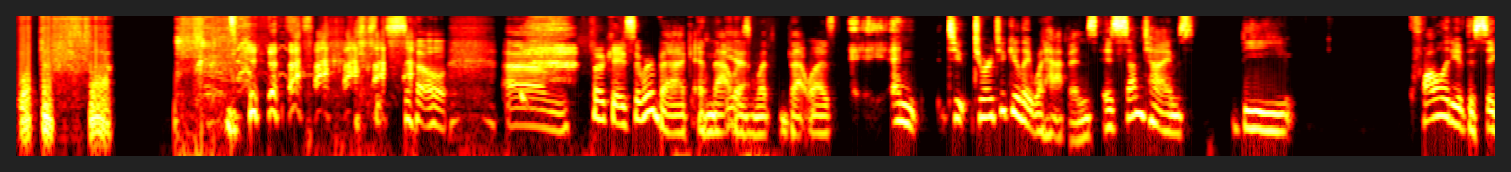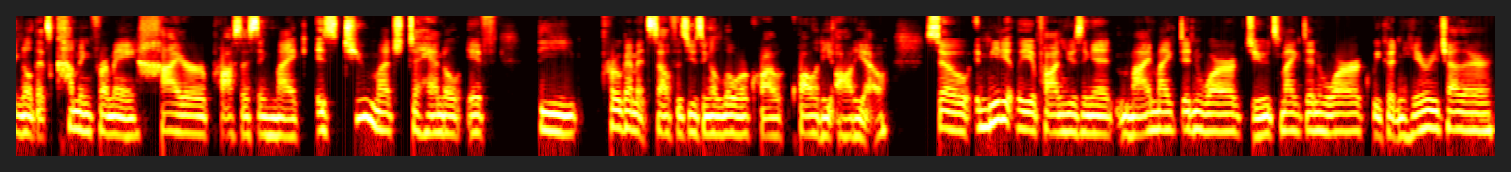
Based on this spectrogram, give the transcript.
What the fuck? so, um, okay, so we're back, and that yeah. was what that was. And to to articulate what happens is sometimes the quality of the signal that's coming from a higher processing mic is too much to handle if the program itself is using a lower qual- quality audio. So immediately upon using it, my mic didn't work, Jude's mic didn't work, we couldn't hear each other.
